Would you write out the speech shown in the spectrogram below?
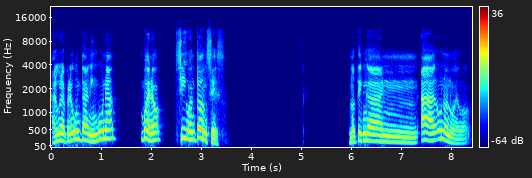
¿Alguna pregunta? ¿Ninguna? Bueno, sigo entonces. No tengan... Ah, uno nuevo.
